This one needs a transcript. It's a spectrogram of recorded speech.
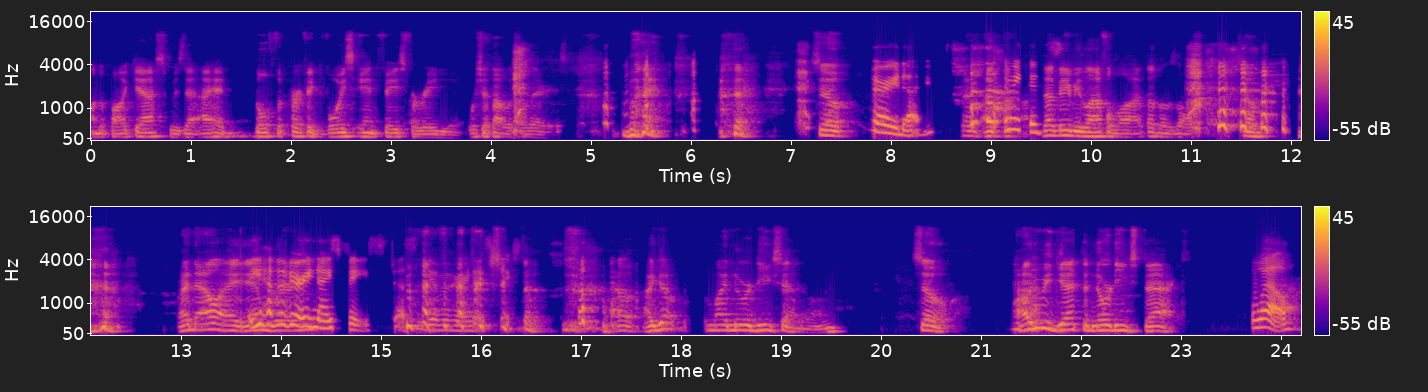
on the podcast was that i had both the perfect voice and face for radio which i thought was hilarious. But so very nice. I, I, mean, that made me laugh a lot. I thought that was awesome. So, right now, I You have wearing... a very nice face, Justin. You have a very nice face. uh, I got my Nordiques hat on. So, how do we get the Nordiques back? Well,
